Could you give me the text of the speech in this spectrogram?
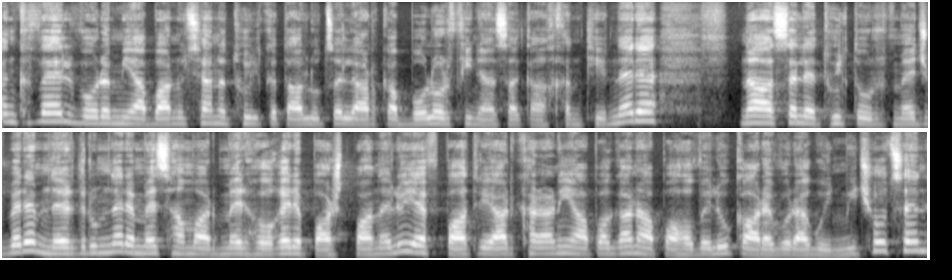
կնքվել, որը միաբանությանը թույլ կտալուծել արկա բոլոր ֆինանսական խնդիրները, Նա ասել է թույլ տուր մեջբերեմ, ներդրումները մեզ համար մեր հողերը պաշտպանելու եւ պատրիարքարանի ապագան ապահովելու կարևորագույն միջոց են,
